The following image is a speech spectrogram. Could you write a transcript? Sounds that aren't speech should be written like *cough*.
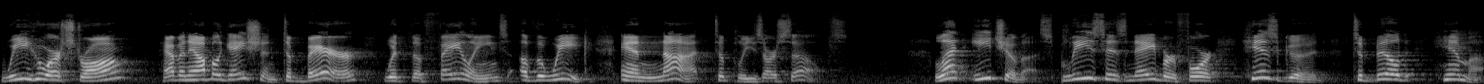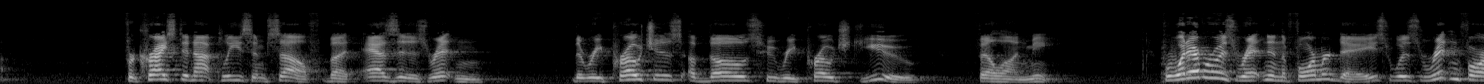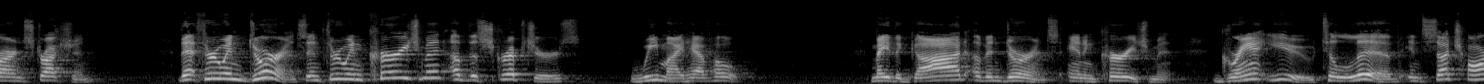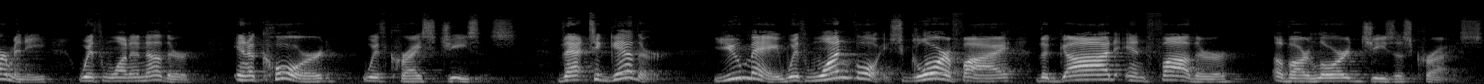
We who are strong have an obligation to bear with the failings of the weak and not to please ourselves. Let each of us please his neighbor for his good, to build him up. For Christ did not please himself, but as it is written, the reproaches of those who reproached you fell on me. For whatever was written in the former days was written for our instruction, that through endurance and through encouragement of the Scriptures we might have hope. May the God of endurance and encouragement grant you to live in such harmony with one another in accord with Christ Jesus, that together you may, with one voice, glorify the God and Father of our Lord Jesus Christ.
